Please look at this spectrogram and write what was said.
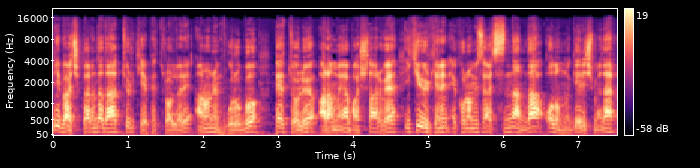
Libya açıklarında da Türkiye Petrolleri Anonim Grubu petrolü aramaya başlar ve iki ülkenin ekonomisi açısından da olumlu gelişmeler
